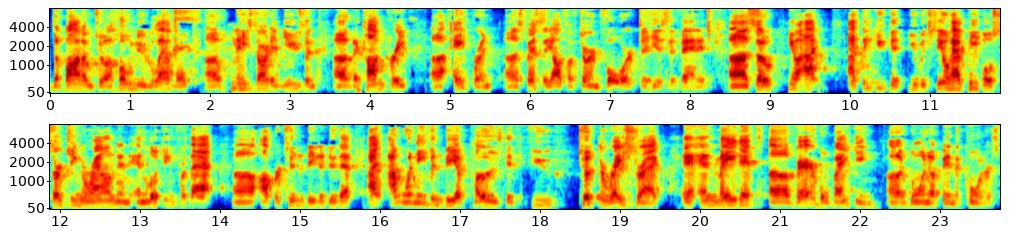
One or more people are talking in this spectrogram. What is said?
the bottom to a whole new level uh, when he started using uh, the concrete uh, apron, uh, especially off of turn four, to his advantage. Uh, so you know, I I think you could you would still have people searching around and, and looking for that opportunity to do that. I, I wouldn't even be opposed if you took the racetrack and, made it uh, variable banking uh, going up in the corners.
